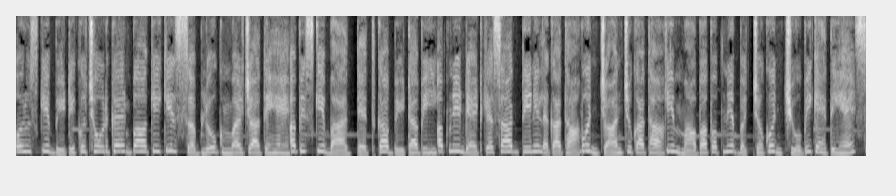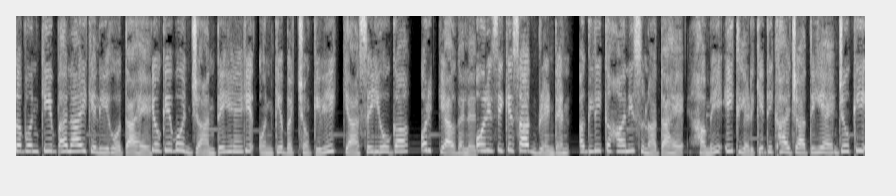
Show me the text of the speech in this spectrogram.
और उसके बेटे को छोड़कर बाकी के सब लोग मर जाते हैं। अब इसके बाद डेथ का बेटा भी अपने डैड का साथ देने लगा था। वो जान चुका था कि माँ बाप अपने बच्चों को जो भी कहते हैं, सब उनकी भलाई के लिए होता है। क्योंकि वो जानते हैं कि उनके बच्चों के लिए क्या सही होगा और क्या गलत। और इसी के साथ ब्रेंडन अगली कहानी सुनाता है। हमें एक लड़की दिखाई जाती है जो कि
